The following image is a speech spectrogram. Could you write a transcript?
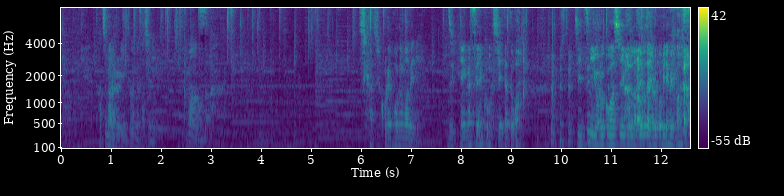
となんだっけ。立花瑠璃にとどめ刺しに行きますしかしこれほどまでに実験が成功していたとは。実に喜ばしいことだということは喜びで振ります。はい。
